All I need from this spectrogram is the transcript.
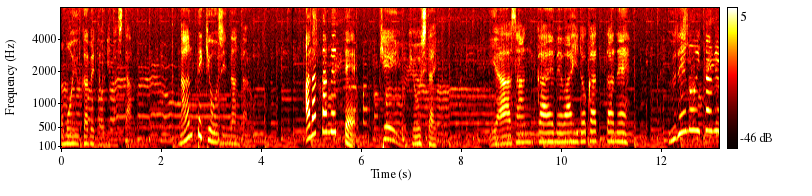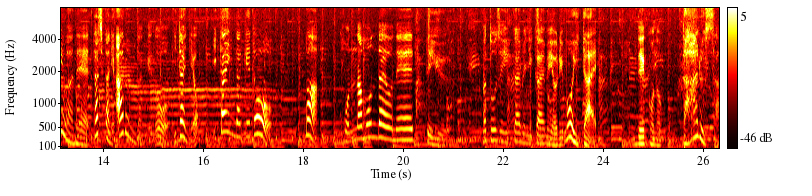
思い浮かべておりました。なんて強靭なんだろうと。改めて敬意を表したいと。いやー3回目はひどかったね。腕の痛みはね確かにあるんだけど痛いんだよ。痛いんだけどまあこんなもんだよねっていう、まあ、当然1回目2回目よりも痛い。でこのだるさ。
